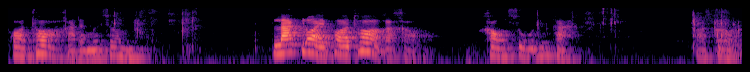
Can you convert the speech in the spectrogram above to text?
พอท่อค่ะท่านผู้ชมลักลอยพอท่อกับเขา เขาศูนย์ค่ะลักลอย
